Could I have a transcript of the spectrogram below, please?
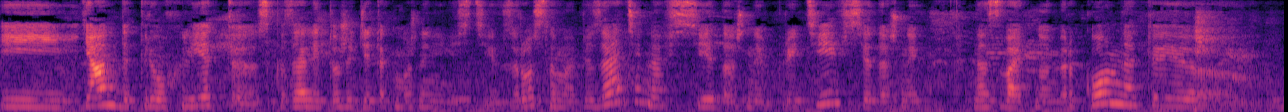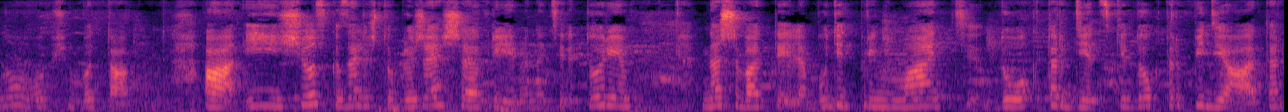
И Ян до трех лет сказали, тоже деток можно не вести. Взрослым обязательно, все должны прийти, все должны назвать номер комнаты. Ну, в общем, вот так вот. А, и еще сказали, что в ближайшее время на территории нашего отеля будет принимать доктор, детский доктор, педиатр,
